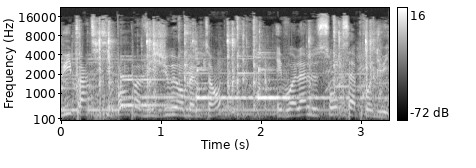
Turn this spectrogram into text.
8 participants peuvent y jouer en même temps. Et voilà le son que ça produit.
